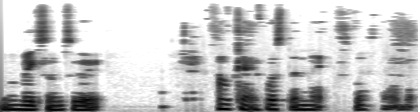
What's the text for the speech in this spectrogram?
Gonna make some to it. Okay, what's the next? What's the next?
